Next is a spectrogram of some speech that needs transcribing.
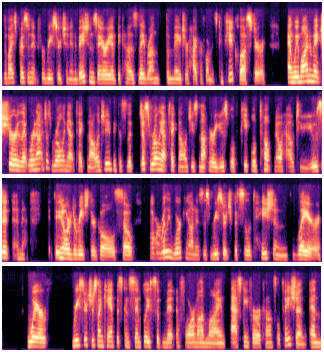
the vice president for research and innovations area because they run the major high performance compute cluster. And we want to make sure that we're not just rolling out technology because the, just rolling out technology is not very useful if people don't know how to use it and in order to reach their goals. So what we're really working on is this research facilitation layer where researchers on campus can simply submit a form online asking for a consultation and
